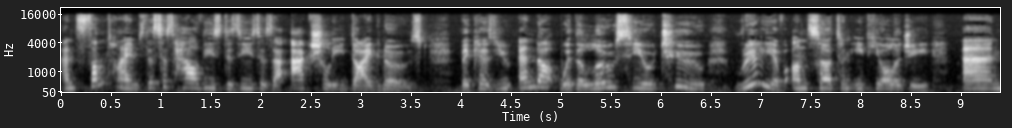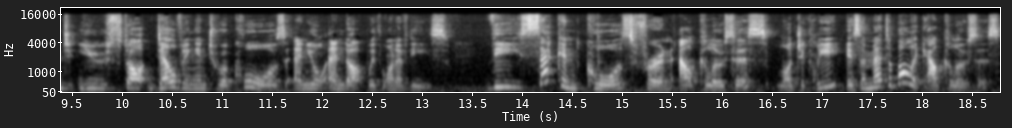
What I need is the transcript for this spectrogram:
And sometimes this is how these diseases are actually diagnosed because you end up with a low CO2, really of uncertain etiology, and you start delving into a cause and you'll end up with one of these. The second cause for an alkalosis, logically, is a metabolic alkalosis.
